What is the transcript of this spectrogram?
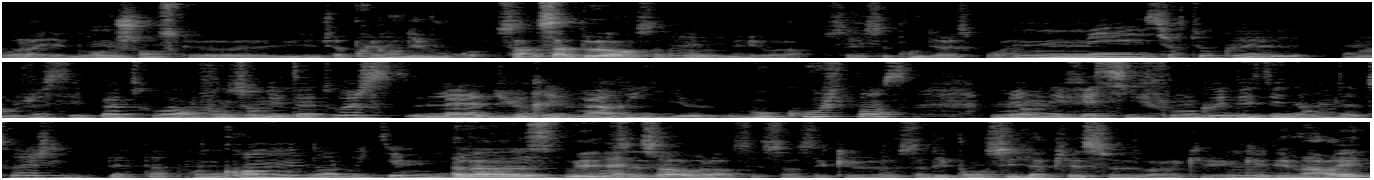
voilà, il y a de grandes Mm. chances que euh, lui il est déjà pris rendez-vous quoi. Ça, ça peut, hein, ça Ouais. peut, mais voilà, c'est c'est prendre des risques pour rien. Mais surtout que, alors je sais pas toi, en fonction des tatouages, la durée varie euh, beaucoup, je pense. Mais en effet, s'ils font que des énormes tatouages, ils peuvent pas prendre grand monde dans le week-end. Ah bah oui, Ouais. c'est ça, voilà, c'est ça, c'est que ça dépend aussi de la pièce euh, voilà, qui, est, qui est Mm. démarrée.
